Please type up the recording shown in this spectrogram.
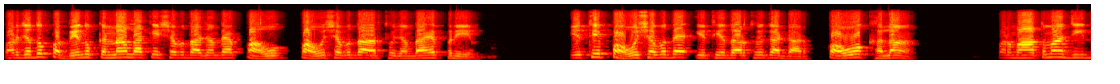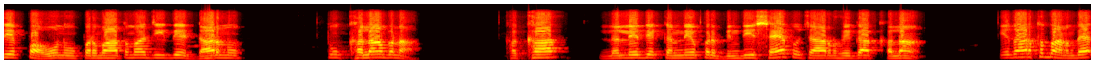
ਪਰ ਜਦੋਂ ਭੱਬੇ ਨੂੰ ਕੰਨਾਂ ਲਾ ਕੇ ਸ਼ਬਦ ਆ ਜਾਂਦਾ ਹੈ ਭਾਉ ਭਾਉ ਸ਼ਬਦ ਦਾ ਅਰਥ ਹੋ ਜਾਂਦਾ ਹੈ ਪ੍ਰੇਮ। ਇੱਥੇ ਭਾਉ ਸ਼ਬਦ ਹੈ, ਇੱਥੇ ਦਾ ਅਰਥ ਹੋਏਗਾ ਡਰ। ਭਾਉ ਖਲਾਂ। ਪਰਮਾਤਮਾ ਜੀ ਦੇ ਭਾਉ ਨੂੰ, ਪਰਮਾਤਮਾ ਜੀ ਦੇ ਡਰ ਨੂੰ ਤੂੰ ਖਲਾਂ ਬਣਾ। ਖੱਖਾ, ਲੱਲੇ ਦੇ ਕੰਨੇ ਉੱਪਰ ਬਿੰਦੀ ਸਹਿਤ ਉਚਾਰਨ ਹੋਏਗਾ ਖਲਾਂ। ਇਹਦਾ ਅਰਥ ਬਣਦਾ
